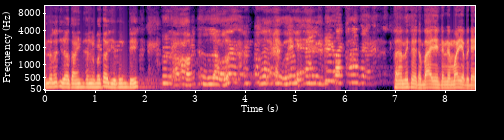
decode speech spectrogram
અંદર નથી જતા. અહીં તમને બતાવી બુદ્ધિ હા, મિત્રો, તો બહાર જઈને તમને મળીએ બધા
